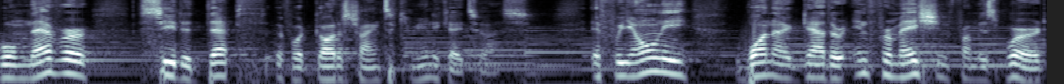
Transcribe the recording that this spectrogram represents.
we'll never see the depth of what God is trying to communicate to us. If we only want to gather information from His Word,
